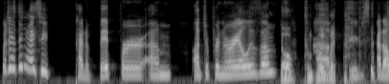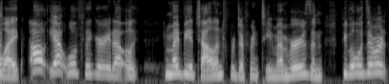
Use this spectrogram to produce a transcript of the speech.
which I think makes me kind of fit for um entrepreneurialism. Oh, Uh, completely. you're just kind of like, oh yeah, we'll figure it out. Well, It might be a challenge for different team members and people with different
